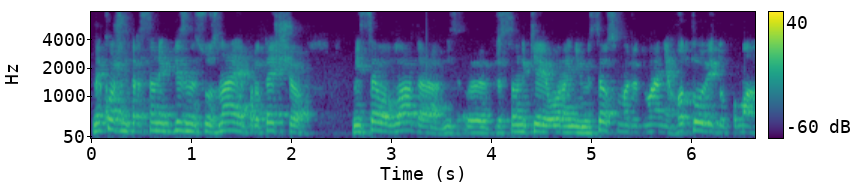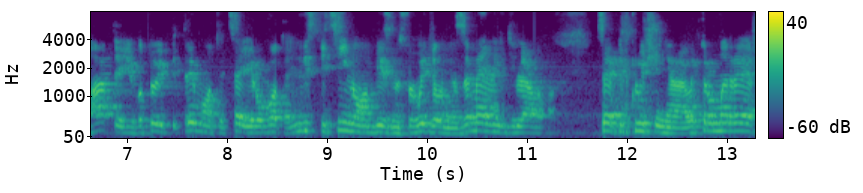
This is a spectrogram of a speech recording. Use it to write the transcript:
Не кожен представник бізнесу знає про те, що місцева влада, е, представники органів місцевого самоврядування готові допомагати і готові підтримувати. Це і робота інвестиційного бізнесу, виділення земельних ділянок, це підключення електромереж,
